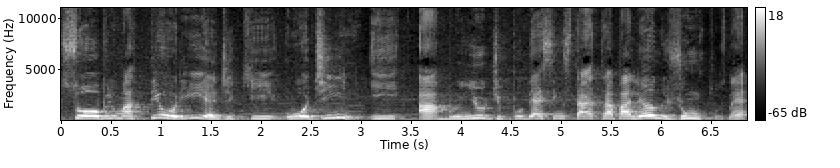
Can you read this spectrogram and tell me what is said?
sobre uma teoria de que o Odin e a Brunhilde pudessem estar trabalhando juntos, né?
